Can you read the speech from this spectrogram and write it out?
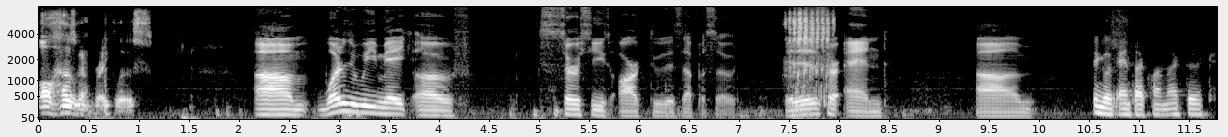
all hell's gonna break loose. Um, what do we make of Cersei's arc through this episode? It is her end. Um, I think it was anticlimactic.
